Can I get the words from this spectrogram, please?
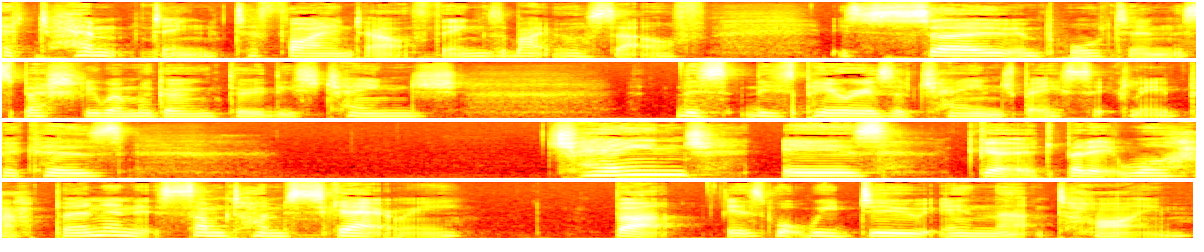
attempting to find out things about yourself is so important especially when we're going through these change this these periods of change basically because change is good but it will happen and it's sometimes scary but it's what we do in that time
